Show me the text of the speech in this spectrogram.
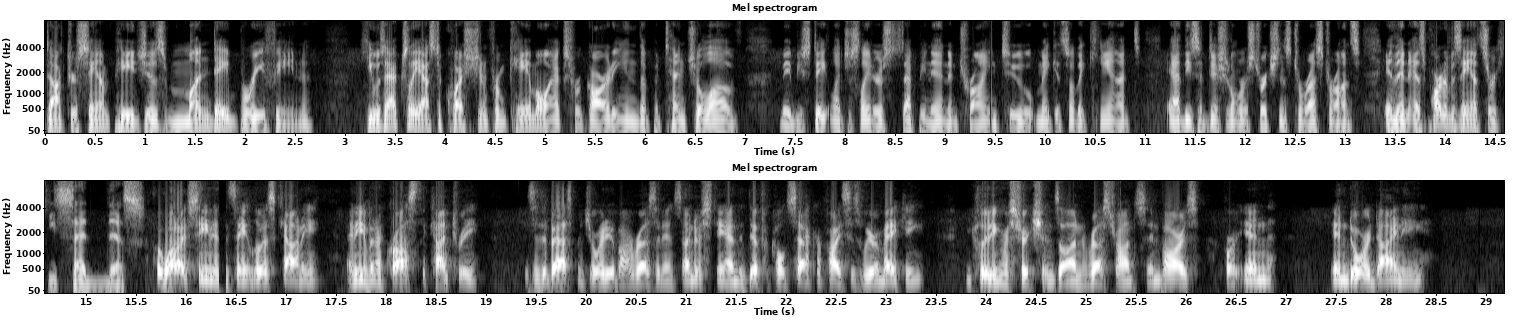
Dr. Sam Page's Monday briefing. He was actually asked a question from KMOX regarding the potential of maybe state legislators stepping in and trying to make it so they can't add these additional restrictions to restaurants. And then, as part of his answer, he said this. But what I've seen in St. Louis County and even across the country is that the vast majority of our residents understand the difficult sacrifices we are making, including restrictions on restaurants and bars for in indoor dining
